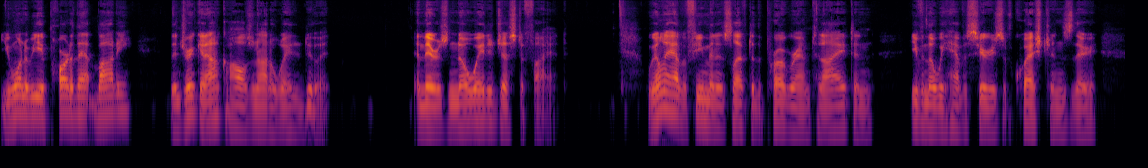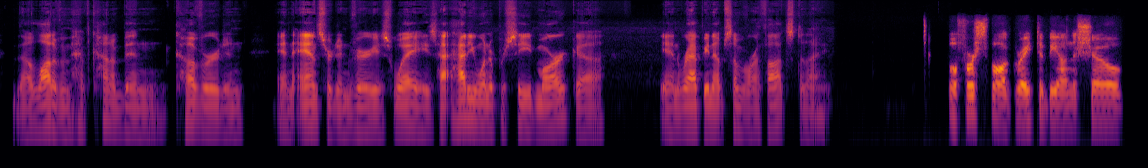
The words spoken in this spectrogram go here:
You want to be a part of that body? Then drinking alcohol is not a way to do it. And there's no way to justify it. We only have a few minutes left of the program tonight. And even though we have a series of questions, there a lot of them have kind of been covered and, and answered in various ways. How, how do you want to proceed, Mark, uh, in wrapping up some of our thoughts tonight? Well, first of all, great to be on the show.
